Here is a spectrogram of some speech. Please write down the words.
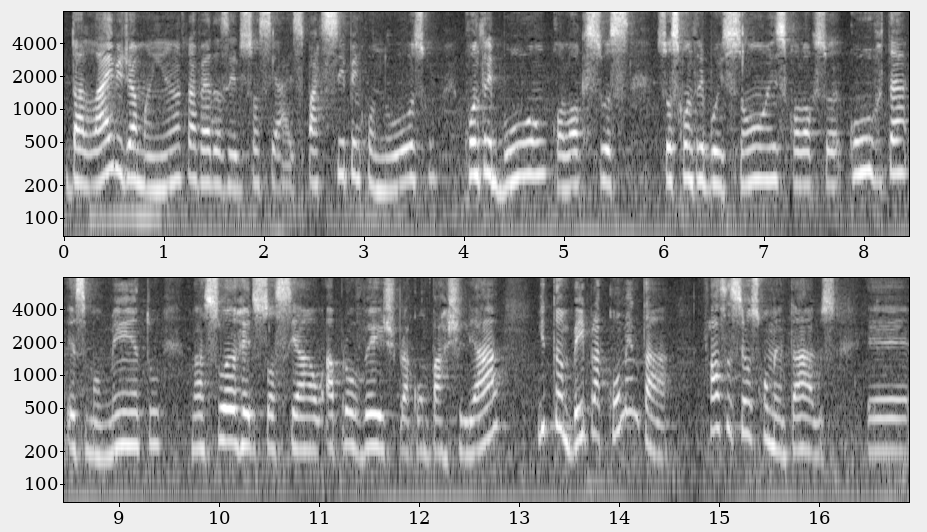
da live de amanhã através das redes sociais. Participem conosco, contribuam, coloque suas, suas contribuições, coloque sua, curta esse momento na sua rede social, aproveite para compartilhar e também para comentar. Faça seus comentários, é,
